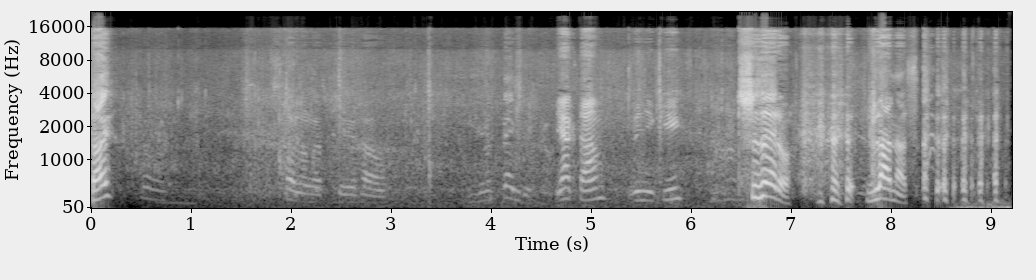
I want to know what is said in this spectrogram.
Tak? Nas przyjechało. Jak tam wyniki? 3-0 dla nas.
